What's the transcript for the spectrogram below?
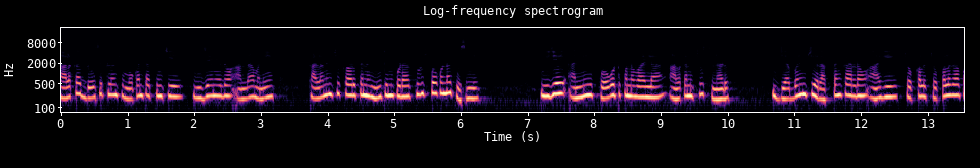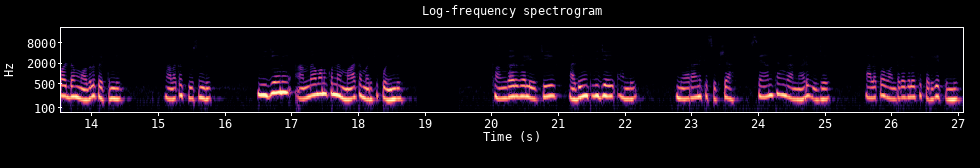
అలక దోసిట్లోంచి ముఖం తప్పించి విజయనేదో అందామని కళ్ళ నుంచి కారుతున్న నీటిని కూడా తుడుచుకోకుండా చూసింది. విజయ్ అన్నీ పోగొట్టుకున్న వాళ్ళ అలకని చూస్తున్నాడు. జబ్బ నుంచి రక్తం కారడం ఆగి చుక్కలు చుక్కలుగా పడ్డం మొదలుపెట్టింది. అలక చూసింది. విజయ్ని అందామనుకున్న మాట మరిచిపోయింది. కంగారుగా లేచి అదేమిటి విజయ్? అంది. నేరానికి శిక్ష శాంతంగా అన్నాడు విజయ్. అలక వంటగదిలోకి పరిగెత్తింది.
